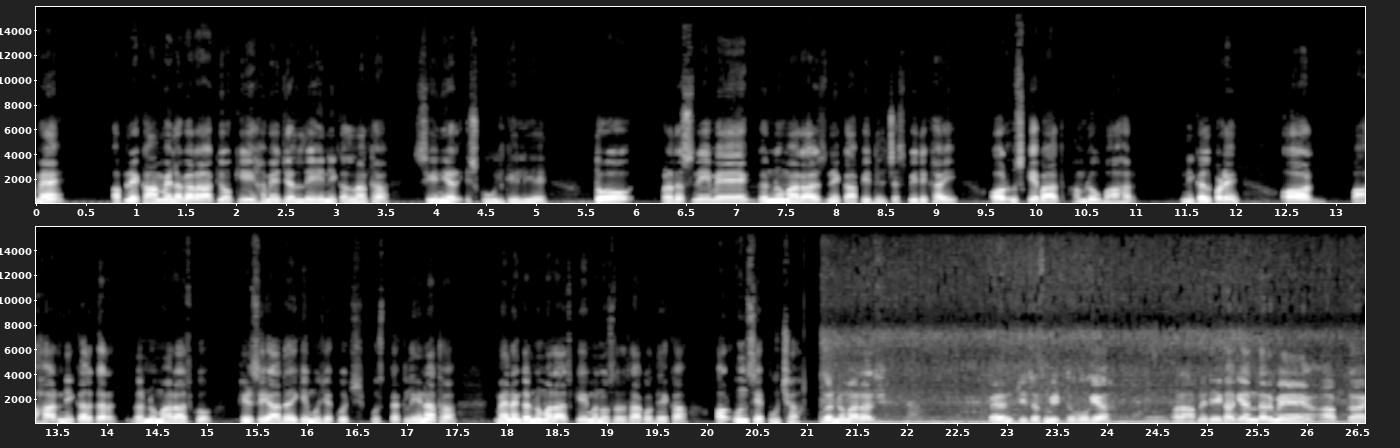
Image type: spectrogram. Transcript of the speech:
मैं अपने काम में लगा रहा क्योंकि हमें जल्दी ही निकलना था सीनियर स्कूल के लिए। तो प्रदर्शनी में गन्नू महाराज ने काफ़ी दिलचस्पी दिखाई और उसके बाद हम लोग बाहर निकल पड़े और बाहर निकलकर गन्नू महाराज को फिर से याद आई कि मुझे कुछ पुस्तक लेना था। मैंने गन्नू महाराज के मनोसरसा को देखा और उनसे पूछा Gannu Maharaj parents teachers meet तो हो गया और आपने देखा कि अंदर में आपका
